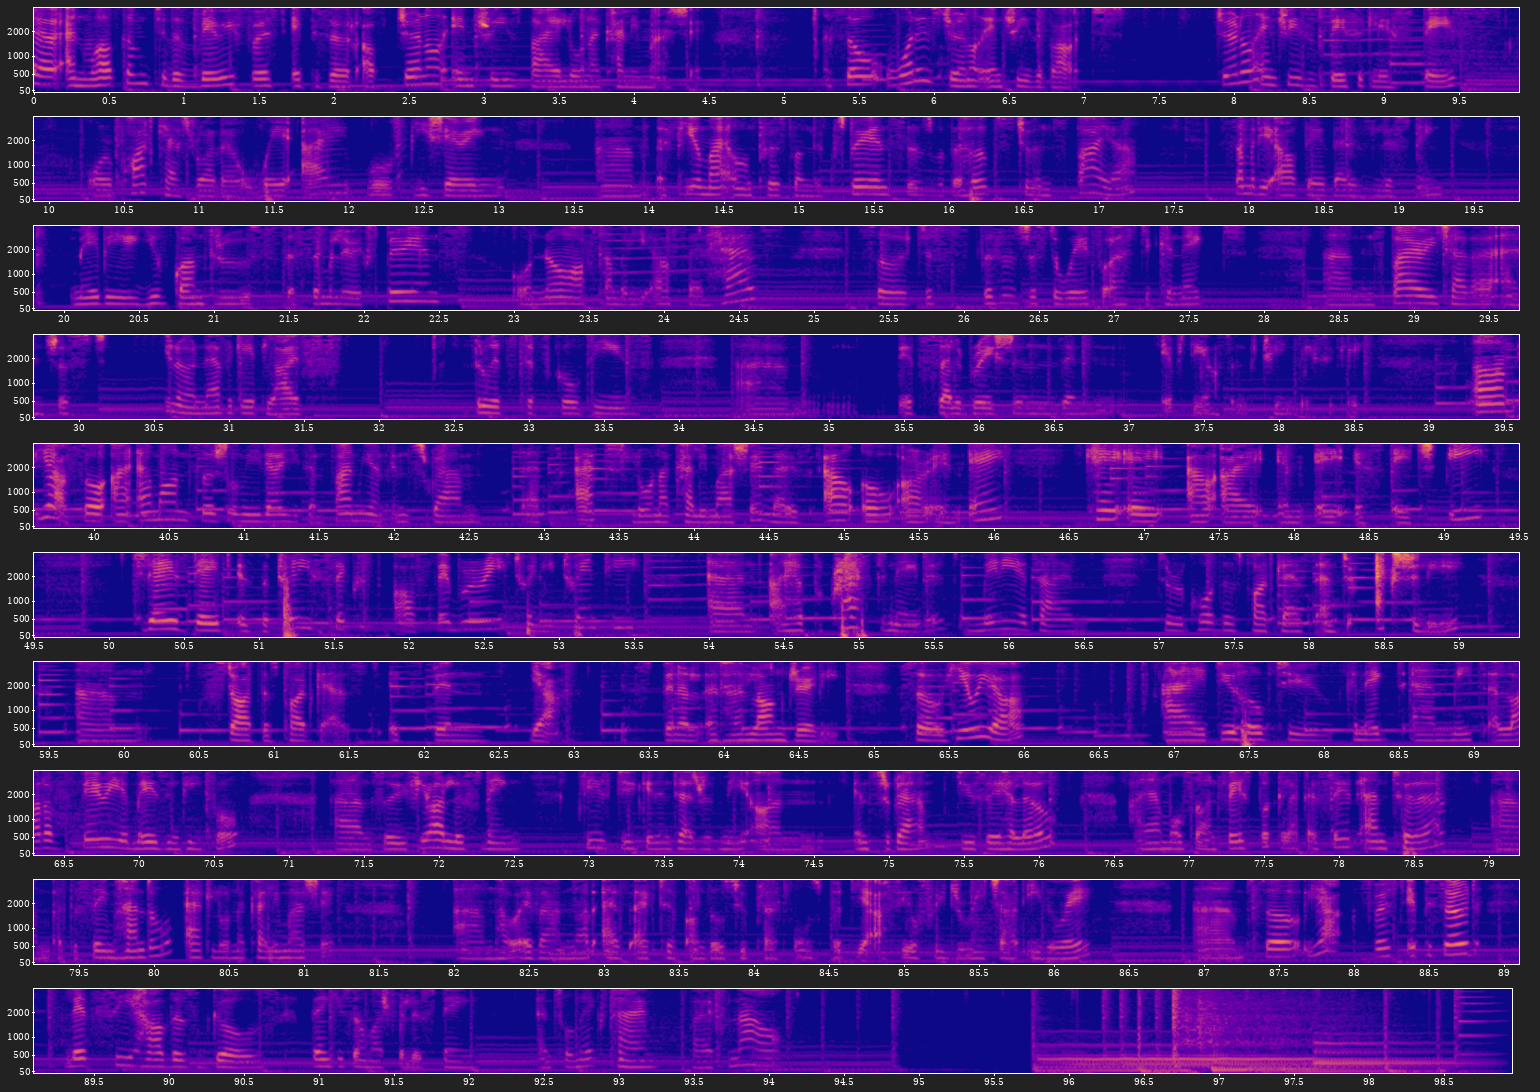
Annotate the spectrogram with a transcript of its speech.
Hello, and welcome to the very first episode of Journal Entries by Lorna Kalimashe. So, what is Journal Entries about? Journal Entries is basically a space, or a podcast rather, where I will be sharing um, a few of my own personal experiences with the hopes to inspire somebody out there that is listening. Maybe you've gone through a similar experience or know of somebody else that has. So, just this is just a way for us to connect um, inspire each other, and just, you know, navigate life through its difficulties, um, its celebrations, and everything else in between, basically. Um, yeah, so I am on social media. You can find me on Instagram. That's at Lorna Kalimashe. That is L O R N A K A L I M A S H E. Today's date is the 26th of February 2020 and I have procrastinated many a times to record this podcast and to actually um, start this podcast. It's been, yeah, it's been a, a long journey. So here we are. I do hope to connect and meet a lot of very amazing people. Um, so if you are listening, please do get in touch with me on Instagram. Do say hello. I am also on Facebook, like I said, and Twitter um, at the same handle at Lorna Kalimashe. Um, however, I'm not as active on those two platforms, but yeah, feel free to reach out either way. Um, so, yeah, first episode. Let's see how this goes. Thank you so much for listening. Until next time, bye for now.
